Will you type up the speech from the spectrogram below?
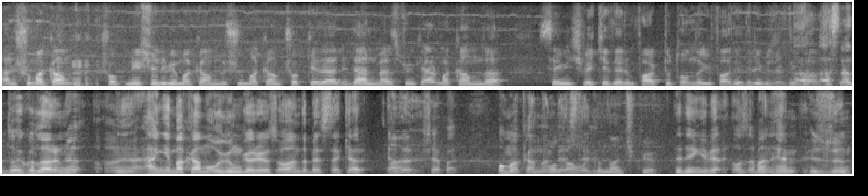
hani şu makam çok neşeli bir makamdı, şu makam çok kederli denmez. Çünkü her makamda sevinç ve kederin farklı tonları ifade edilebilir değil mi? Aslında duygularını e, hangi makama uygun görüyorsa o anda bestekar ya da Aynen. şey yapar, o makamdan O besteliyor. makamdan çıkıyor. Dediğin gibi o zaman hem hüzün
